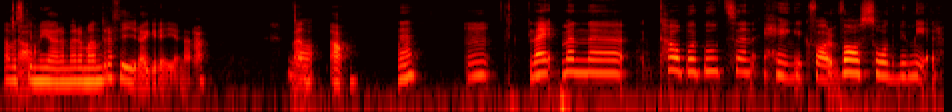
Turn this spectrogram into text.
Ja, vad ska ja. man göra med de andra fyra grejerna då? Men, ja. ja. Mm. Mm. Nej, men uh, cowboybootsen hänger kvar. Vad såg vi mer?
